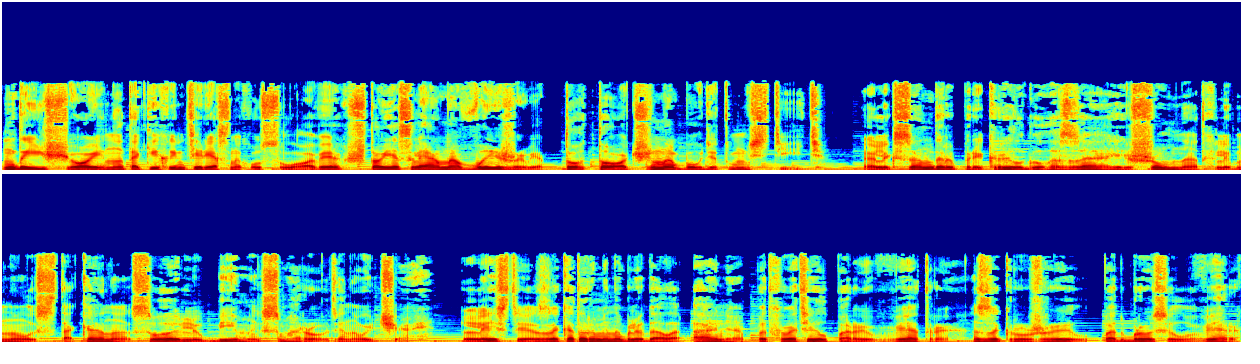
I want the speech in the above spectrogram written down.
Да еще и на таких интересных условиях, что если она выживет, то точно будет мстить». Александр прикрыл глаза и шумно отхлебнул из стакана свой любимый смородиновый чай. Листья, за которыми наблюдала Аня, подхватил порыв ветра, закружил, подбросил вверх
